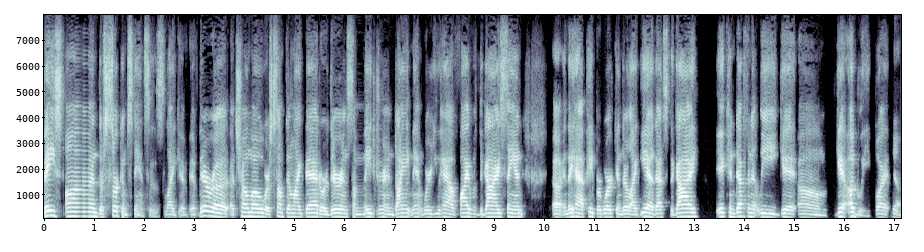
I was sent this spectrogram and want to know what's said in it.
based on the circumstances. Like if, if they're a, a chomo or something like that, or they're in some major indictment where you have five of the guys saying, uh, and they have paperwork and they're like, yeah, that's the guy. It can definitely get um, get ugly. But Yeah.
